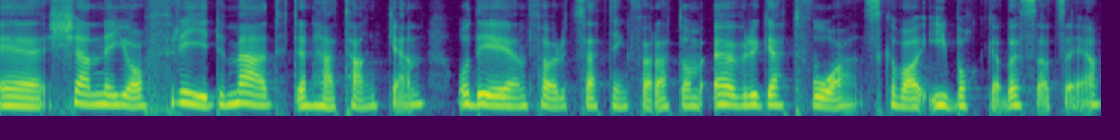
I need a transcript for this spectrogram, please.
eh, känner jag frid med den här tanken och det är en förutsättning för att de övriga två ska vara ibockade så att säga.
